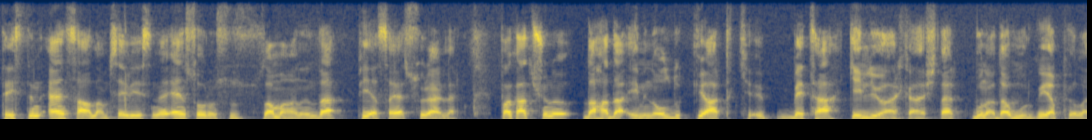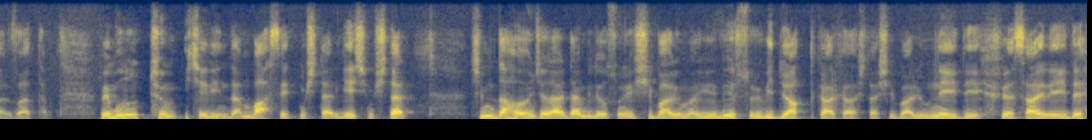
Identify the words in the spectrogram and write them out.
testin en sağlam seviyesinde en sorunsuz zamanında piyasaya sürerler. Fakat şunu daha da emin olduk ki artık beta geliyor arkadaşlar. Buna da vurgu yapıyorlar zaten. Ve bunun tüm içeriğinden bahsetmişler, geçmişler. Şimdi daha öncelerden biliyorsunuz Shibarium'la ilgili bir sürü video attık arkadaşlar. Shibarium neydi vesaireydi.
